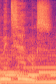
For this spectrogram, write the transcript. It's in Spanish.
Comenzamos.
